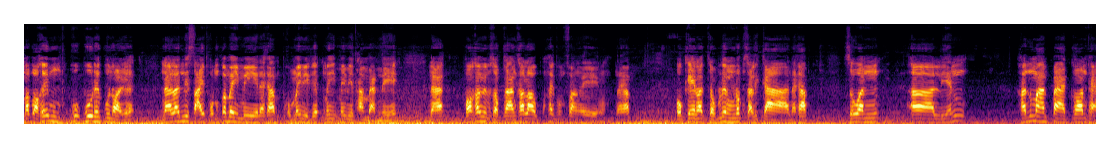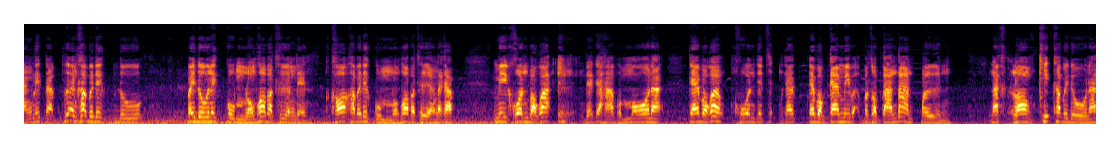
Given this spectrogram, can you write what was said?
มาบอกให้มึงพูดพูดให้กูหน่อย นะแล้วนิสัยผมก็ไม่มีนะครับ ผมไม่มีไม่ไม่มีทำแบบนี้นะพราะเขามีประสบการณ์เขาเล่าให้ผมฟังเองนะครับ โอเคเราจบเรื่องนกสาริกานะครับ ส่วนเอ่อเหรียญหนุมานแปดกรแผงฤทธิ์แต่เพื่อนเข้าไปด้ดูไปดูในกลุ่มหลวงพ่อประเทืองเด่นเคาะเข้าไปในกลุ่มหลวงพ่อประเทืองนะครับ มีคนบอกว่าเดี๋ยวจะหาผมโมนะแกบอกว่าควรจะแกแกบอกแกมีประสบการณ์ด้านปืนนะลองคลิกเข้าไปดูนะ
